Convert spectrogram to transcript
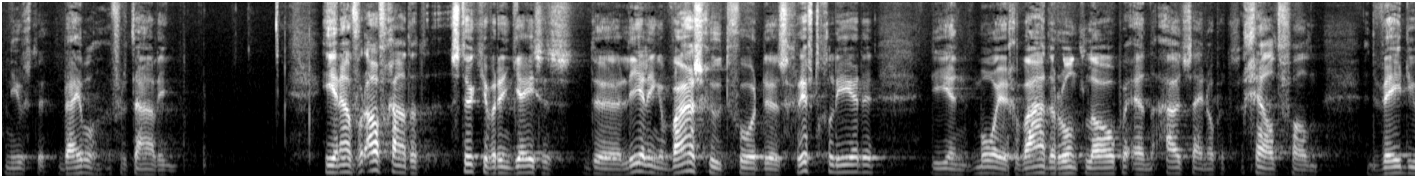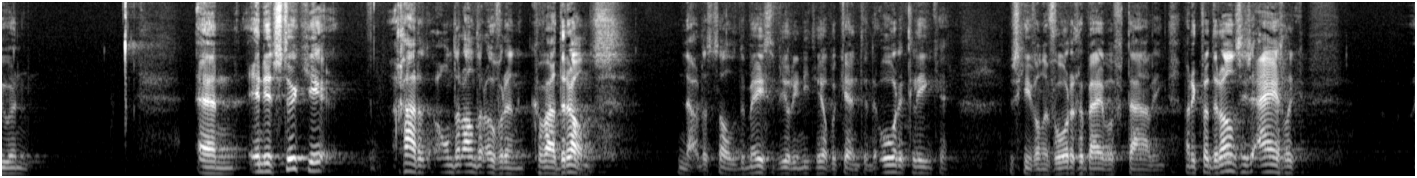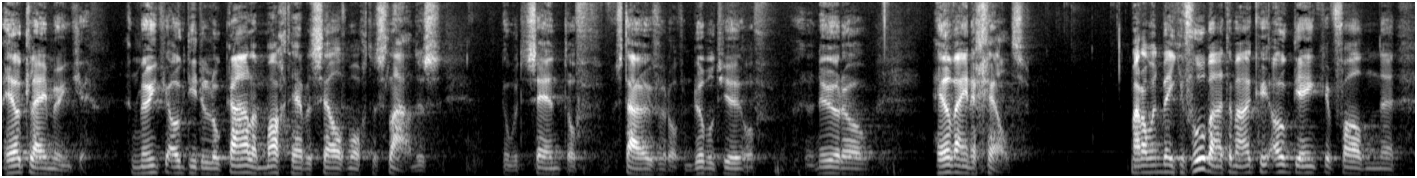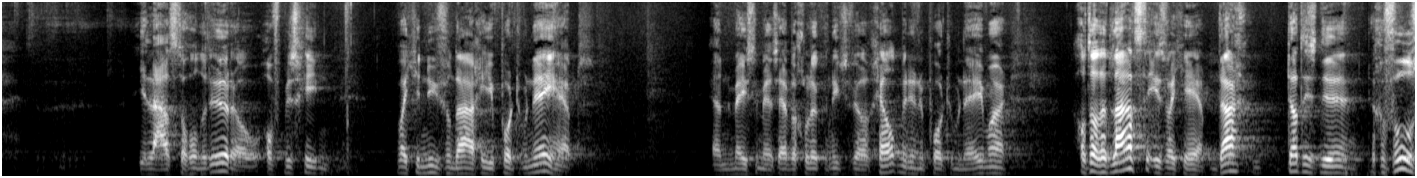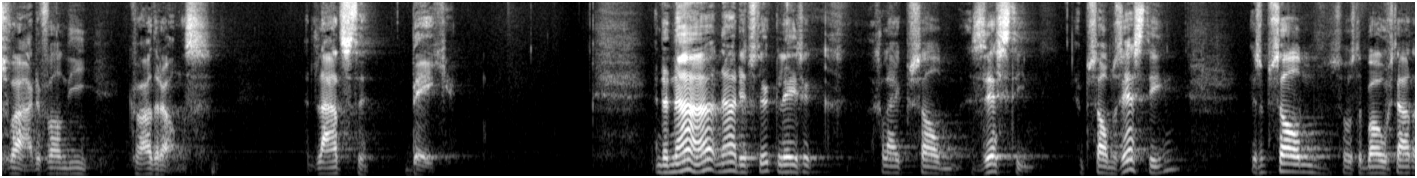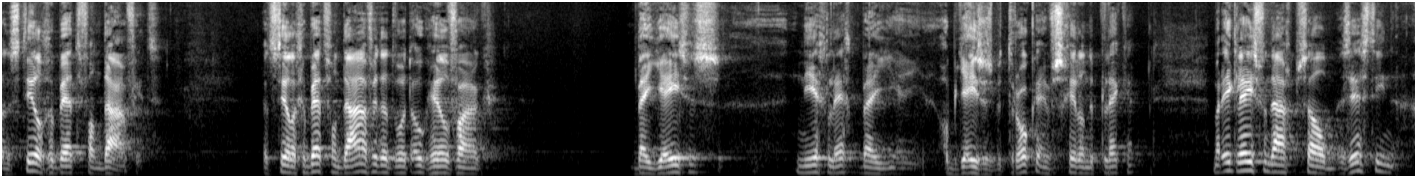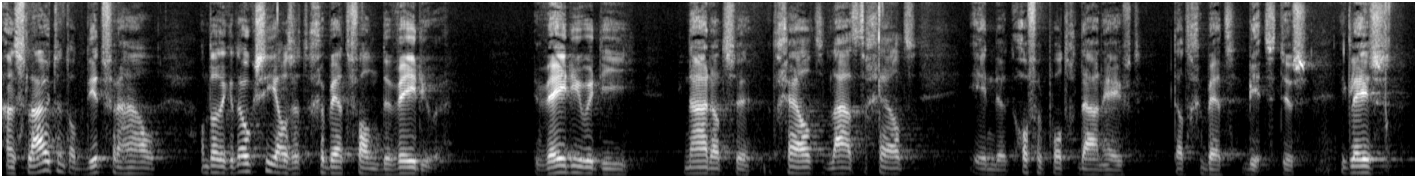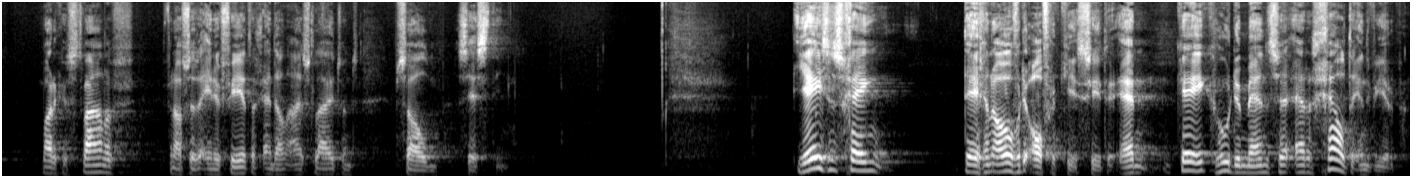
nieuwste Bijbelvertaling. Hieraan vooraf gaat het stukje waarin Jezus de leerlingen waarschuwt voor de schriftgeleerden die in mooie gewaden rondlopen en uit zijn op het geld van het weduwen. En in dit stukje gaat het onder andere over een kwadrant. Nou, dat zal de meeste van jullie niet heel bekend in de oren klinken. Misschien van een vorige Bijbelvertaling. Maar een kwadrans is eigenlijk een heel klein muntje. Een muntje ook die de lokale machthebbers zelf mochten slaan. Dus noem het een cent of een stuiver of een dubbeltje of een euro. Heel weinig geld. Maar om het een beetje voelbaar te maken kun je ook denken van uh, je laatste 100 euro. Of misschien wat je nu vandaag in je portemonnee hebt. En de meeste mensen hebben gelukkig niet zoveel geld meer in hun portemonnee, maar als dat het laatste is wat je hebt, daar, dat is de, de gevoelswaarde van die kwadrans. Het laatste beetje. En daarna, na dit stuk, lees ik gelijk Psalm 16. En Psalm 16 is een psalm, zoals erboven staat, een stil gebed van David. Het stille gebed van David, dat wordt ook heel vaak bij Jezus neergelegd, bij, op Jezus betrokken in verschillende plekken. Maar ik lees vandaag Psalm 16 aansluitend op dit verhaal, omdat ik het ook zie als het gebed van de weduwe. De weduwe die nadat ze het geld, het laatste geld, in het offerpot gedaan heeft, dat gebed bidt. Dus ik lees Marcus 12 vanaf de 41 en dan aansluitend Psalm 16. Jezus ging tegenover de offerkist zitten en keek hoe de mensen er geld in wierpen.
